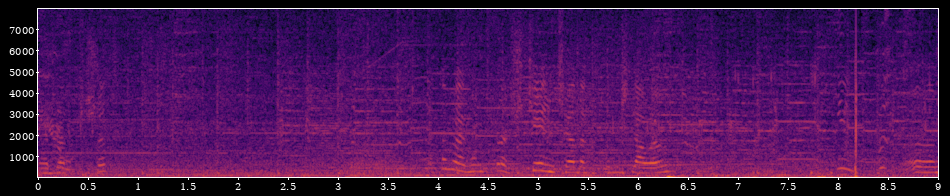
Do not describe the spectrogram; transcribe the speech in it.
Ja brat przyszedł. No Dobra, jak mam teraz cięcia, tak pomyślałem. Em,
